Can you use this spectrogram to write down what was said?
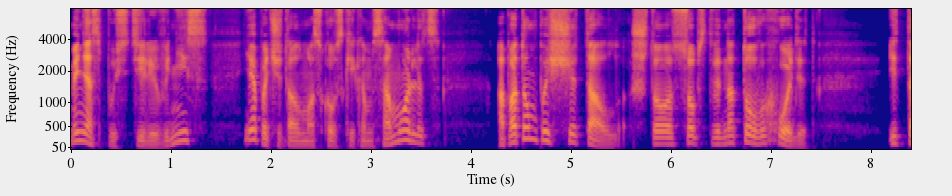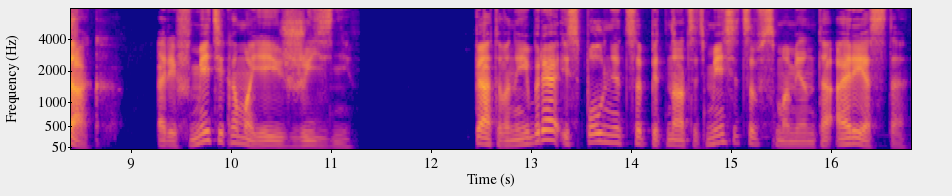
Меня спустили вниз, я почитал «Московский комсомолец», а потом посчитал, что, собственно, то выходит. Итак, арифметика моей жизни. 5 ноября исполнится 15 месяцев с момента ареста.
